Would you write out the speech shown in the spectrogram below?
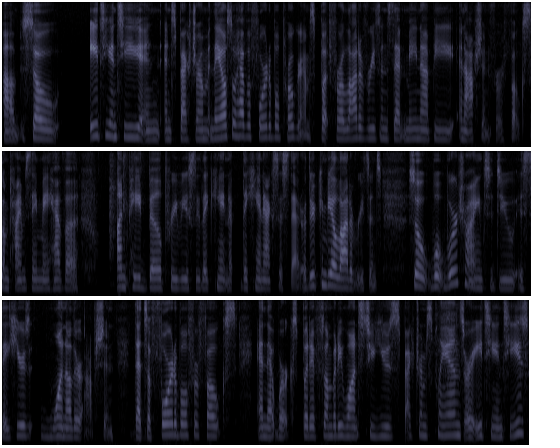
Um, so AT and T and and Spectrum, and they also have affordable programs, but for a lot of reasons that may not be an option for folks. Sometimes they may have a unpaid bill previously they can't they can't access that or there can be a lot of reasons. So what we're trying to do is say here's one other option that's affordable for folks and that works. But if somebody wants to use spectrum's plans or AT&T's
